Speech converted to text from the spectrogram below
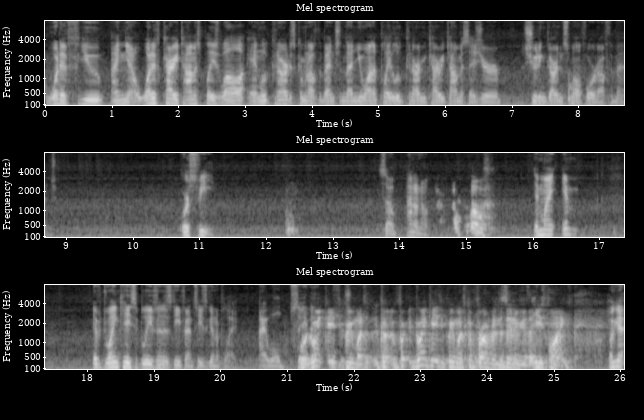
what if you, I you know, what if Khyri Thomas plays well and Luke Kennard is coming off the bench, and then you want to play Luke Kennard and Khyri Thomas as your shooting guard and small forward off the bench, or Svi. So I don't know. Both. It might. It, if Dwane Casey believes in his defense, he's going to play. I will say Well, that. Dwane Casey pretty much Dwane Casey pretty much confirmed in this interview that he's playing. Okay.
